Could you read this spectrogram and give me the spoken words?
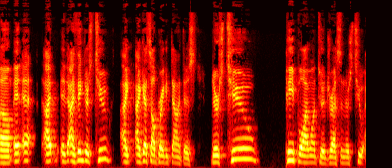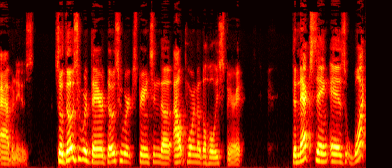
Um, and, and I I think there's two. I, I guess I'll break it down like this. There's two people I want to address, and there's two avenues. So those who were there, those who were experiencing the outpouring of the Holy Spirit. The next thing is what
